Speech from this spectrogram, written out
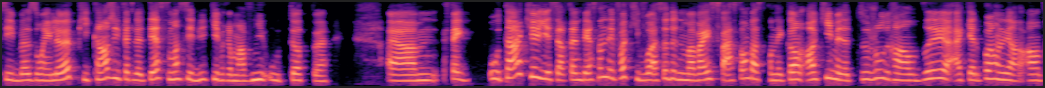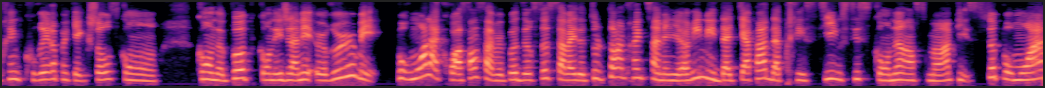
ces besoins-là. Puis quand j'ai fait le test, moi, c'est lui qui est vraiment venu au top. Euh, fait autant qu'il y a certaines personnes, des fois, qui voient ça d'une mauvaise façon parce qu'on est comme, OK, mais de toujours grandir, à quel point on est en, train de courir après quelque chose qu'on n'a pas et qu'on n'est jamais heureux. Mais pour moi, la croissance, ça ne veut pas dire ça. Ça va être tout le temps en train de s'améliorer, mais d'être capable d'apprécier aussi ce qu'on a en ce moment. Puis ça, pour moi,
